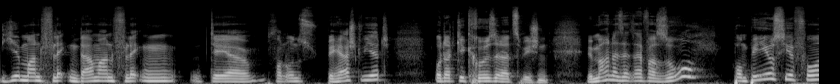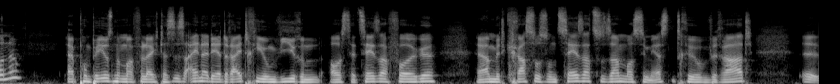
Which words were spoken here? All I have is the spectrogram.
hier mal ein Flecken, da mal ein Flecken, der von uns beherrscht wird und das Gekröse dazwischen. Wir machen das jetzt einfach so. Pompeius hier vorne. Äh, Pompeius nochmal vielleicht, das ist einer der drei Triumviren aus der Cäsar-Folge. Ja, mit Crassus und Cäsar zusammen aus dem ersten Triumvirat. Äh,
